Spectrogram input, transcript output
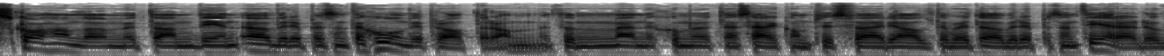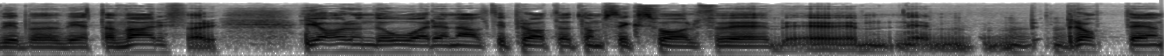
ska handla om utan det är en överrepresentation vi pratar om. Så människor med utländsk härkomst i Sverige har alltid varit överrepresenterade och vi behöver veta varför. Jag har under åren alltid pratat om sexualbrotten, eh, eh,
